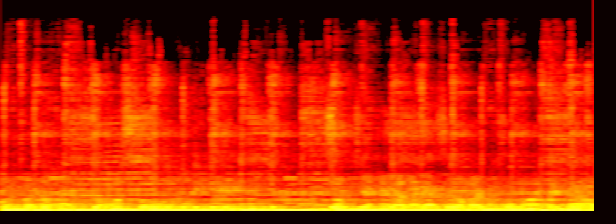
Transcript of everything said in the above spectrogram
คนวันน้องแม่ก็หดตัวตีสมเทียนในรังแดงเสื้อไม้ทั้งสะท้อนในดาว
